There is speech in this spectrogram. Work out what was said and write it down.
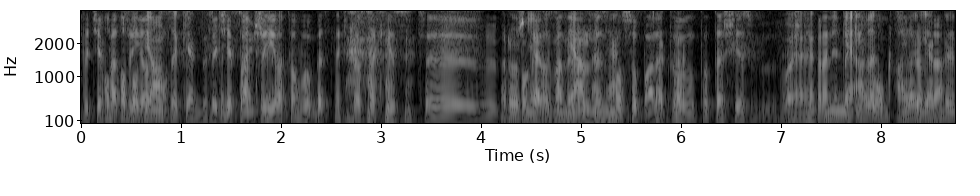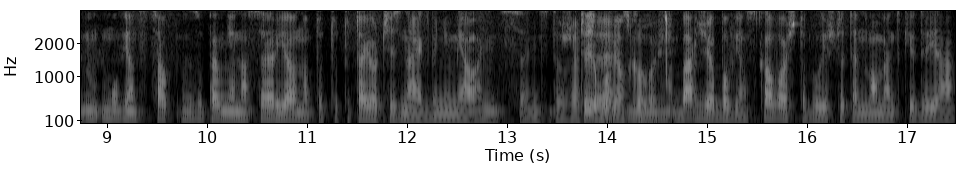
bycie patriotą, obowiązek jakby w bycie patriotą w obecnych czasach jest e, Różnie pokazywane w różny nie? sposób, ale Tak, to, to też jest właśnie E, branie nie, takiej ale, funkcji, ale prawda? jakby mówiąc cał, zupełnie na serio, no to, to tutaj ojczyzna jakby nie miała nic, nic do rzeczy. Czyli obowiązkowość. Mm, Bardziej obowiązkowość. To był jeszcze ten moment, kiedy ja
